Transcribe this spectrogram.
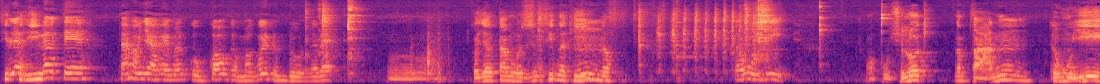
สิบแล้วนาทีแล้วแต่ถ้าเขาอยากให้มันกลมกล้อมกับหมักไว้โดนๆก็ได้ อ๋อก็ยังต่ำกว่าสิบนาทีอืม เนาะ เต้าหู้ยี่อ๋อผงชูรสน้ำตาลอืมเต้าหู้ยี่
